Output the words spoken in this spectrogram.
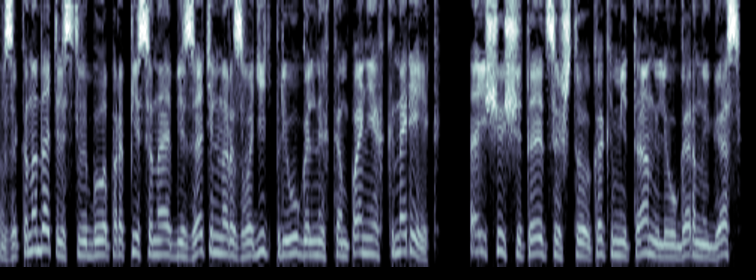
В законодательстве было прописано обязательно разводить при угольных компаниях канареек, а еще считается, что, как и метан или угарный газ,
